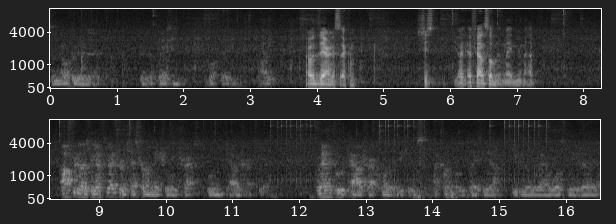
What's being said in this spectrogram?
So I'm going in the, in the place you lost the party. I was there in a second. It's just, I, I found something that made me mad. After this, we have to go through a test run and make sure all the tracks, all the power tracks We're going to put power tracks on it because I can't probably place it out even though the way I was doing it earlier.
